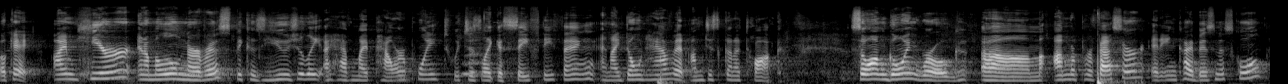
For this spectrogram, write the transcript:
Okay. I'm here and I'm a little nervous because usually I have my PowerPoint, which is like a safety thing, and I don't have it. I'm just going to talk. So I'm going rogue. Um, I'm a professor at INCAE Business School.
